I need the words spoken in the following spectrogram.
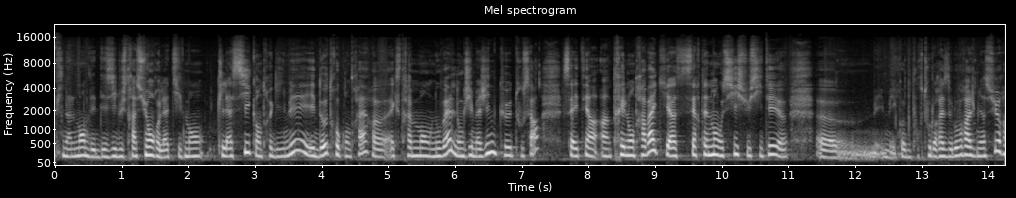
finalement des, illustrations relativement classiques entre guillemets et d'autres au contraire euh, extrêmement nouvelles. Donc j'imagine que tout ça, ça a été un, très long travail qui a certainement aussi suscité, euh, euh, mais, comme pour tout le reste de l'ouvrage bien sûr,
